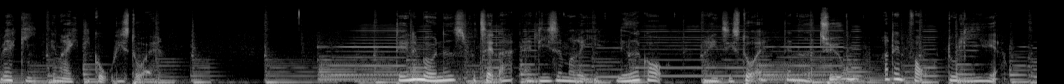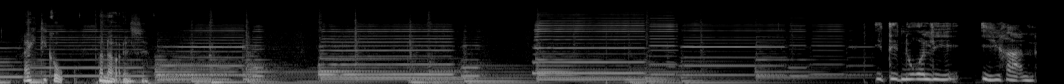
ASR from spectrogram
ved at give en rigtig god historie. Denne måneds fortæller er Lise Marie Nedergaard, og hendes historie den hedder Tyven, og den får du lige her. Rigtig god fornøjelse. I det nordlige Iran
